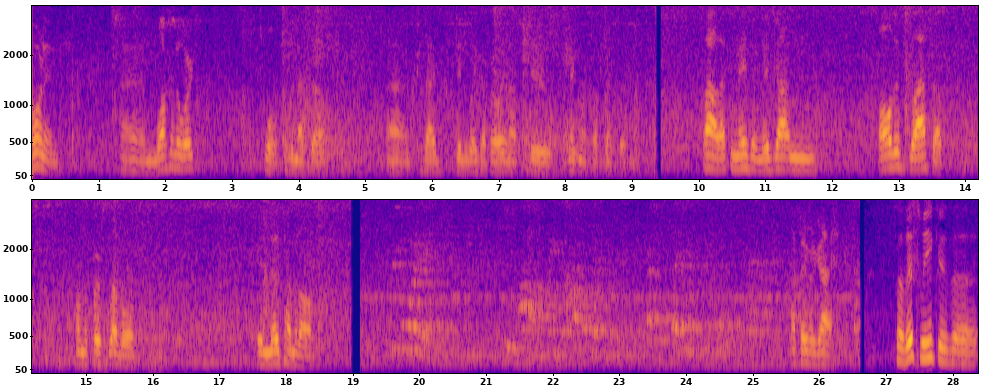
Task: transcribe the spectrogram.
morning. I'm walking to work, well, to the metro, because uh, I didn't wake up early enough to make myself breakfast. Wow, that's amazing. They've gotten all this glass up on the first level in no time at all. My favorite guy. So this week is a,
